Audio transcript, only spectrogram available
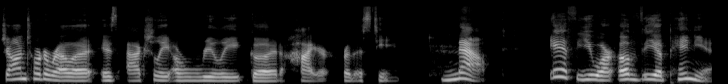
John Tortorella is actually a really good hire for this team. Now, if you are of the opinion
